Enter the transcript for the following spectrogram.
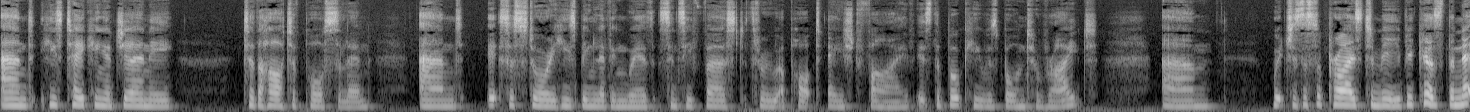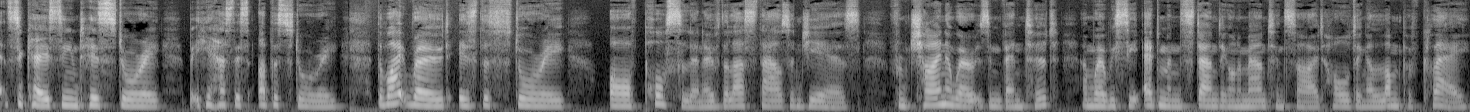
and he's taking a journey to the heart of porcelain. And it's a story he's been living with since he first threw a pot aged five. It's the book he was born to write, um, which is a surprise to me because the Netsuke seemed his story, but he has this other story. The White Road is the story of porcelain over the last thousand years, from China, where it was invented, and where we see Edmund standing on a mountainside holding a lump of clay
